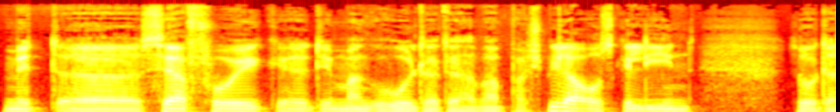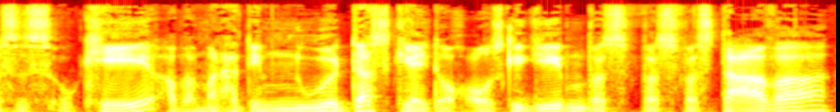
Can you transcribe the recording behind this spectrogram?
mit äh, Serfuig, äh, den man geholt hat. Da haben wir ein paar Spieler ausgeliehen. So, das ist okay, aber man hat eben nur das Geld auch ausgegeben, was, was, was da war.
